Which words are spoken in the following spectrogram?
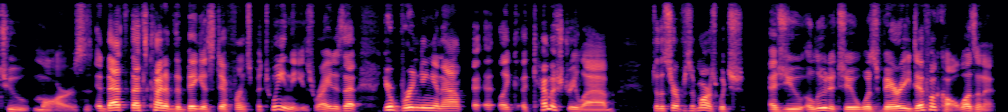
to Mars. That's that's kind of the biggest difference between these, right? Is that you're bringing an app like a chemistry lab to the surface of Mars, which as you alluded to was very difficult wasn't it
